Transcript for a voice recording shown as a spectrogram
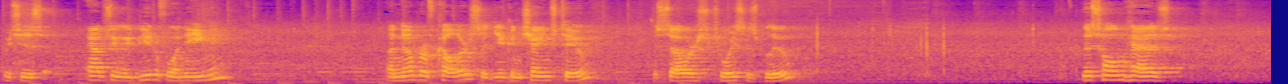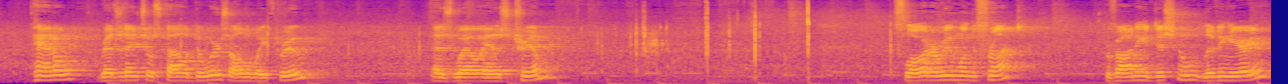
which is absolutely beautiful in the evening. A number of colors that you can change to. The seller's choice is blue. This home has panel residential style doors all the way through, as well as trim. Florida room on the front, providing additional living area.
